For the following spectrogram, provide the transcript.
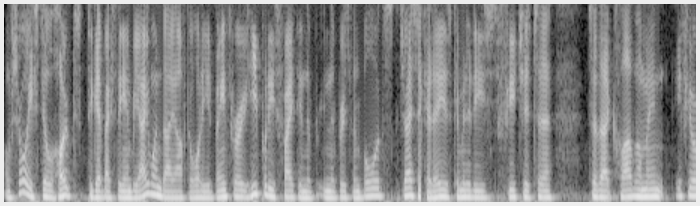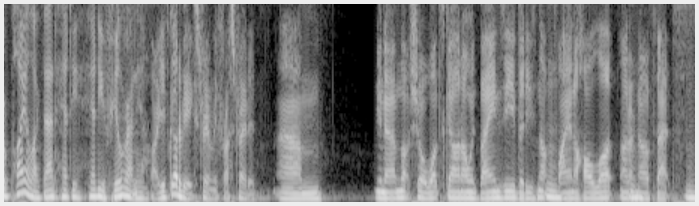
I'm sure he still hoped to get back to the NBA one day after what he had been through. He put his faith in the in the Brisbane Bullets. Jason Cadee has committed his future to to that club. I mean, if you're a player like that, how do you, how do you feel right now? Oh, you've got to be extremely frustrated. Um, you know, I'm not sure what's going on with Baynesy, but he's not Mm. playing a whole lot. I don't know if that's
